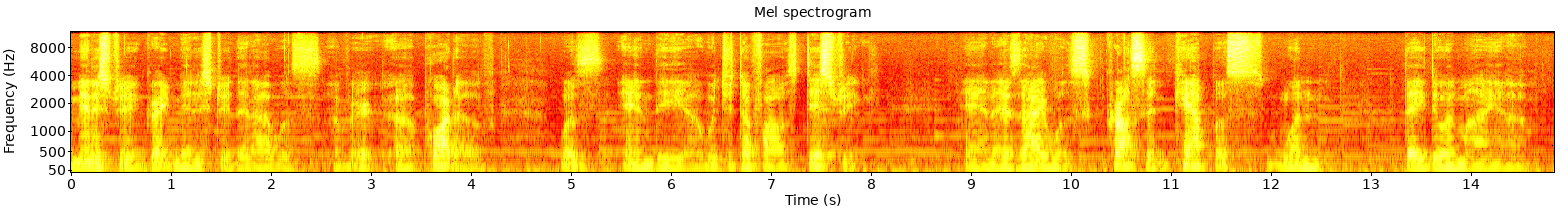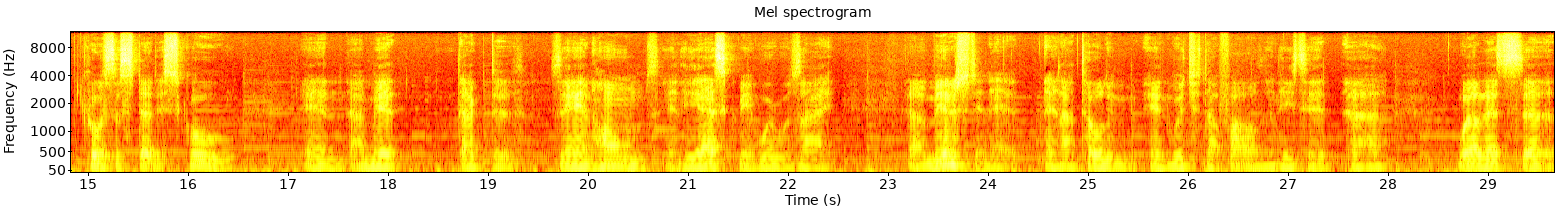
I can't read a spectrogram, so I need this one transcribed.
ministry, great ministry that I was a very, uh, part of was in the uh, Wichita Falls district. And as I was crossing campus one day doing my uh, course of study school, and I met Dr. Zan Holmes, and he asked me where was I uh, ministering at. And I told him in Wichita Falls, and he said, uh, well, that's uh,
